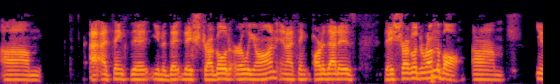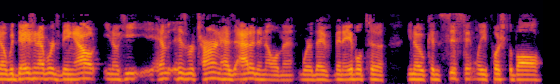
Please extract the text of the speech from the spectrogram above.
Um, I, I think that you know they, they struggled early on, and I think part of that is they struggled to run the ball. Um, you know, with Daijun Edwards being out, you know he him, his return has added an element where they've been able to you know consistently push the ball,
